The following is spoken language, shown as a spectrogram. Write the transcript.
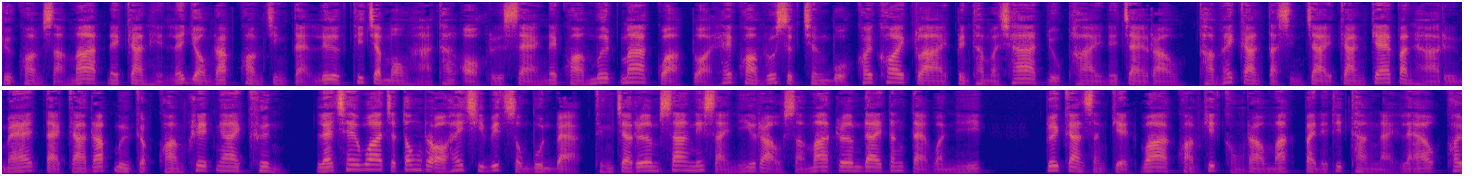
คือความสามารถในการเห็นและยอมรับความจริงแต่เลือกที่จะมองหาทางออกหรือแสงในความมืดมากกว่าปล่อยให้ความรู้สึกเชิงบวกค่อยๆ กลายเป็นธรรมชาติอยู่ภายในใจเราทำให้การตัดสินใจการแก้ปัญหาหรือแม้แต่การรับมือกับความเครียดง่ายขึ้น และใช่ว่าจะต้องรอให้ชีวิตสมบูรณ์แบบ ถึงจะเริ่มสร้างนิสัยนี้เราสามารถเริ่มได้ตั้งแต่วันนี้ ด้วยการสังเกตว่าความคิดของเรามักไปในทิศทางไหนแล้วค่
